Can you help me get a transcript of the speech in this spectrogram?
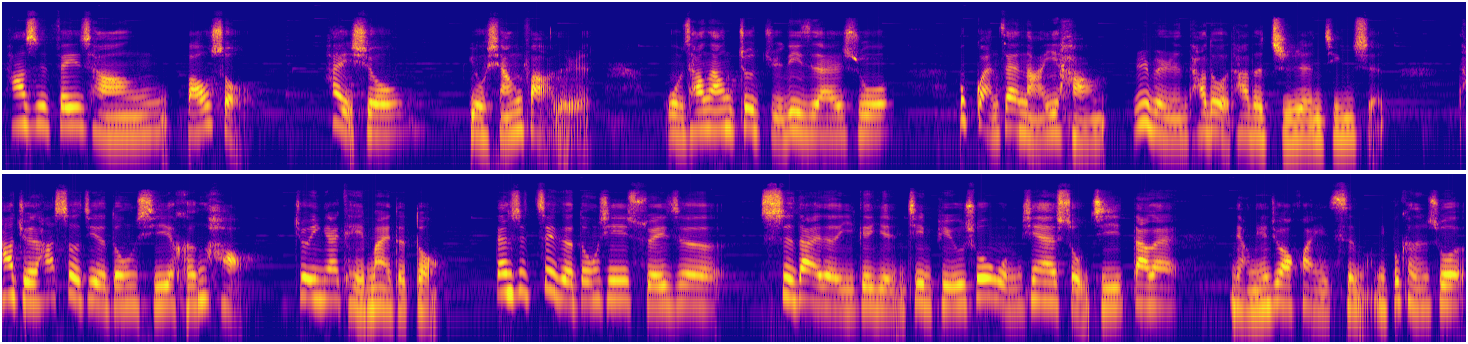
他是非常保守、害羞、有想法的人。我常常就举例子来说，不管在哪一行，日本人他都有他的职人精神。他觉得他设计的东西很好，就应该可以卖得动。但是这个东西随着世代的一个演进，比如说我们现在手机大概两年就要换一次嘛，你不可能说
